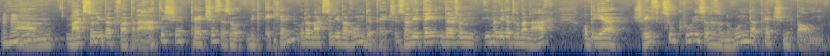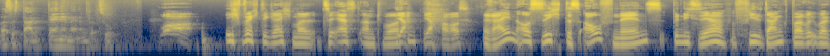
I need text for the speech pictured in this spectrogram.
Ähm, magst du lieber quadratische Patches, also mit Ecken, oder magst du lieber runde Patches? Weil wir denken da schon immer wieder drüber nach, ob eher Schriftzug cool ist oder so ein runder Patch mit Baum. Was ist da deine Meinung dazu? Wow. Ich möchte gleich mal zuerst antworten. Ja, ja, heraus. Rein aus Sicht des Aufnähens bin ich sehr viel dankbarer über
